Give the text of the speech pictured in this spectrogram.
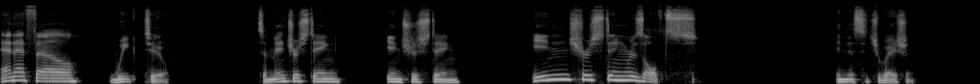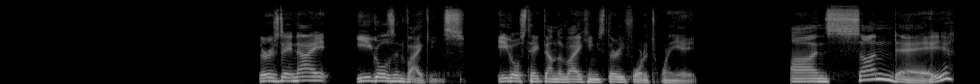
NFL week two. Some interesting, interesting, interesting results in this situation. Thursday night, Eagles and Vikings. Eagles take down the Vikings 34 to 28. On Sunday,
